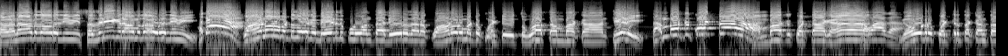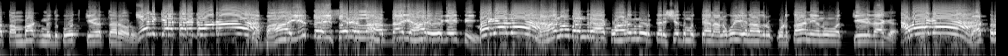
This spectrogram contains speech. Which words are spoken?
ತಳನಾಡದವ್ರದೀವಿ ಸದರಿ ಗ್ರಾಮದವ್ರದೀವಿ ಕ್ವಾಣೂರು ಮಠದೊಳಗೆ ಬೇಡದು ಕೊಡುವಂತ ದೇವ್ರದಾನ ಕ್ವಾಣೂರು ಮಠಕ್ಕೆ ಹೊಂಟಿವಿ ತಗೋ ತಂಬಾಕ ಅಂತ ಹೇಳಿ ತಂಬಾಕ ಕೊಟ್ಟು? ತಂಬಾಕ ಕೊಟ್ಟಾಗ ಅವಾಗ? ಗೌಡ್ರು ಕೊಟ್ಟಿರ್ತಕ್ಕಂತ ತಂಬಾಕ್ ಮಿದ್ಕೋತ್ ಕೇಳ್ತಾರ ಅವ್ರು ಏನ್ ಕೇಳ್ತಾರೆ? ಯಪ್ಪ ಇದ್ದ ಐಶ್ವರ್ಯ ಎಲ್ಲ ಹದ್ದಾಗಿ ಹಾರಿ ಹೋಗೈತಿ. ಹೋಗ್ಯಾದ? ನಾನು ಬಂದ್ರ ಆ ಕ್ವಾಣಗನೂರ್ ಕರ್ಸಿದ್ ಮುತ್ಯ ನನಗೂ ಏನಾದ್ರೂ ಕೊಡ್ತಾನೇನು ಅಂತ ಕೇಳಿದಾಗ ಅವಾಗ ಕೊಟ್ರ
